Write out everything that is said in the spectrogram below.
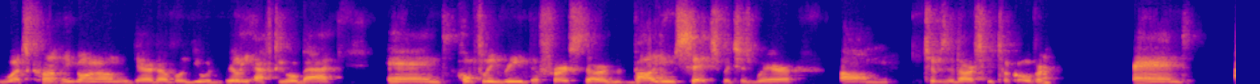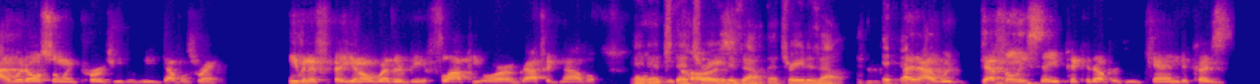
what's currently going on with Daredevil, you would really have to go back and hopefully read the first or volume six, which is where um, Chip Zdarsky took over. And I would also encourage you to read Devil's Reign, even if uh, you know whether it be a floppy or a graphic novel. Hey, that, that trade is out. That trade is out. and I would definitely say pick it up if you can because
